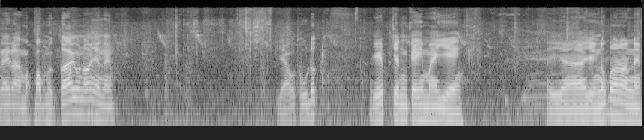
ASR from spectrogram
Đây là một bông thực tế của nó nha anh em. Dạo thủ đức ghép trên cây mai vàng. Thì à, vàng nút đó anh em.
